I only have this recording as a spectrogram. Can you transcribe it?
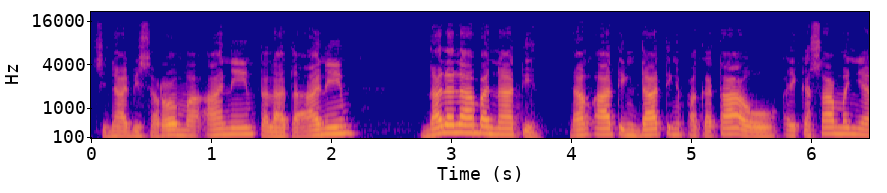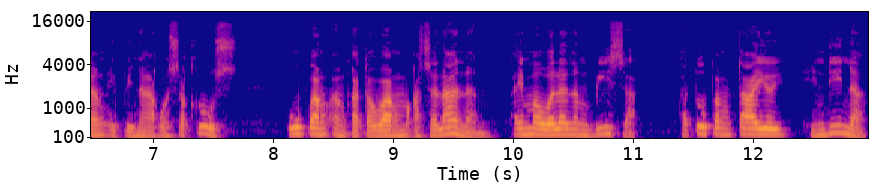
Sinabi sa Roma 6, talata 6, nalalaman natin na ang ating dating pagkatao ay kasama niyang ipinako sa krus upang ang katawang makasalanan ay mawala ng bisa at upang tayo'y hindi na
